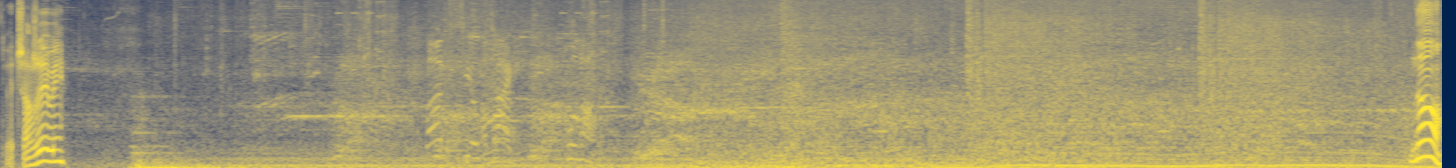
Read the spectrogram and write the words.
Tu vas te charger, oui Non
